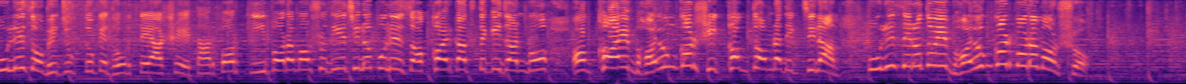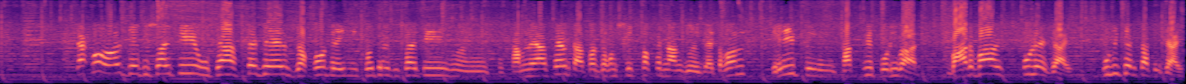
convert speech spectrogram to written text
পুলিশ অভিযুক্তকে ধরতে আসে। তারপর কি পরামর্শ দিয়েছিল পুলিশ? অক্ষয়ের কাছ থেকে জানব। অক্ষয়, ভয়ঙ্কর শিক্ষক তো আমরা দেখছিলাম। পুলিশেরও তো এই ভয়ঙ্কর পরামর্শ। দেখো, যে বিষয়টি উঠে আসছে যে যখন এই নিখোঁজের বিষয়টি সামনে আসে, তারপর যখন শিক্ষকের নাম জড়িয়ে যায়, তখন এই ছাত্রীর পরিবার বারবার স্কুলে যায়, পুলিশের কাছে যায়।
